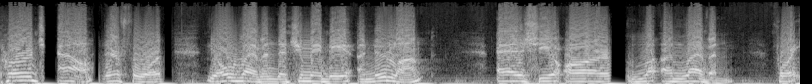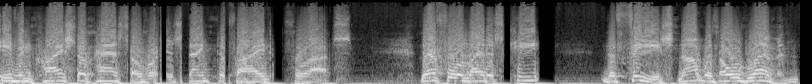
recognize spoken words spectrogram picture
Purge out, therefore, the old leaven, that you may be a new lump, as ye are unleavened. For even Christ our Passover is sanctified for us. Therefore let us keep the feast not with old leaven,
